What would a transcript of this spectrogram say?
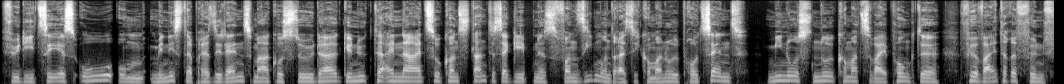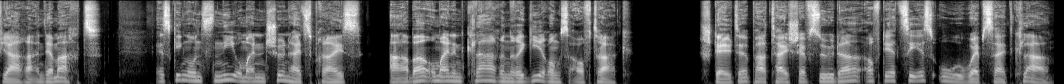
Für die CSU um Ministerpräsident Markus Söder genügte ein nahezu konstantes Ergebnis von 37,0 Prozent, minus 0,2 Punkte, für weitere fünf Jahre an der Macht. Es ging uns nie um einen Schönheitspreis, aber um einen klaren Regierungsauftrag, stellte Parteichef Söder auf der CSU-Website klar.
